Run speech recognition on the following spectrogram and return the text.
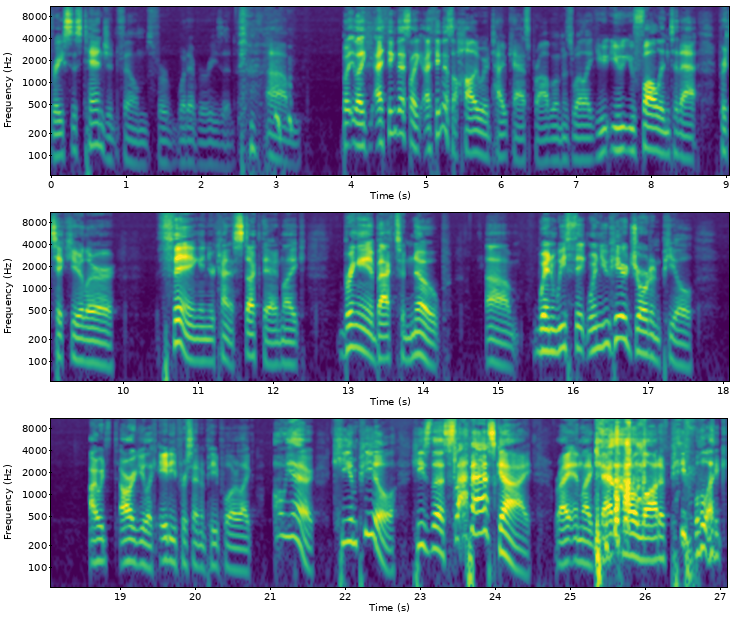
racist tangent films for whatever reason. Um, but like I think that's like I think that's a Hollywood typecast problem as well. Like you you you fall into that particular thing and you're kind of stuck there and like bringing it back to Nope um, when we think when you hear Jordan Peele I would argue like 80% of people are like, "Oh yeah, Key and Peele, he's the slap ass guy." Right? And like that's how a lot of people like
